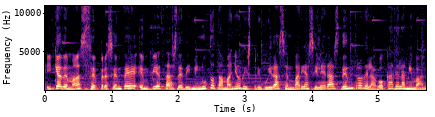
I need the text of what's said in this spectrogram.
y que además se presente en piezas de diminuto tamaño distribuidas en varias hileras dentro de la boca del animal.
